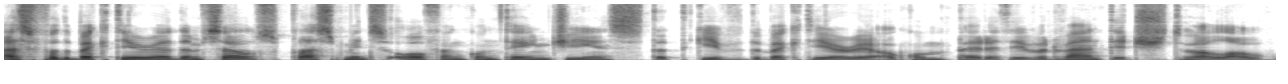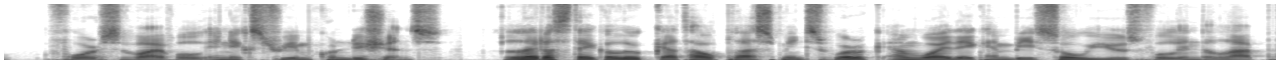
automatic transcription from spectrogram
As for the bacteria themselves, plasmids often contain genes that give the bacteria a competitive advantage to allow for survival in extreme conditions. Let us take a look at how plasmids work and why they can be so useful in the lab.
